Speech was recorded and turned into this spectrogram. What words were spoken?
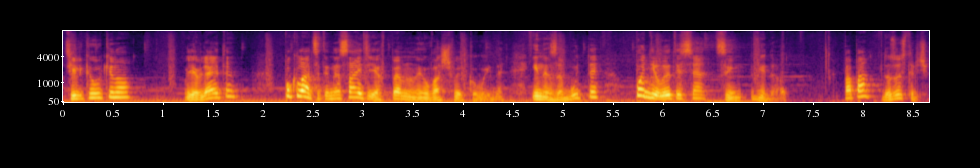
тільки у кіно. Уявляєте? Поклацайте на сайті, я впевнений, у вас швидко вийде. І не забудьте поділитися цим відео. Па-па, до зустрічі!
